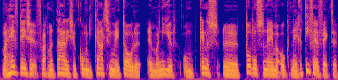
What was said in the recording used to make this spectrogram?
Maar heeft deze fragmentarische communicatiemethode en manier om kennis uh, tot ons te nemen ook negatieve effecten?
